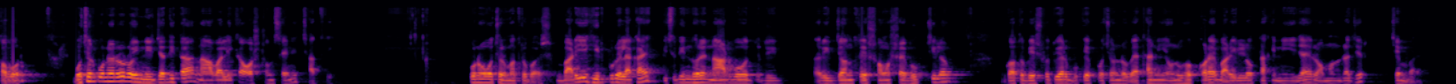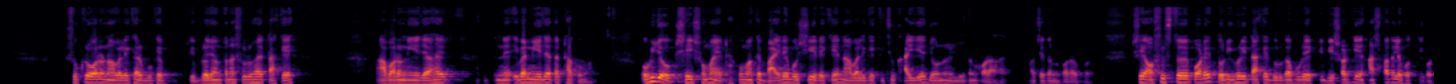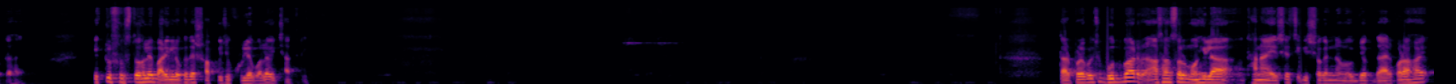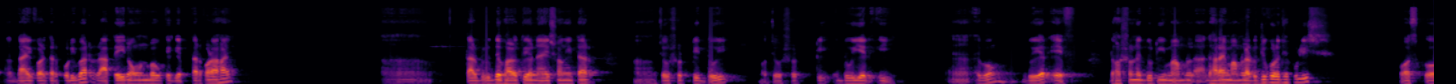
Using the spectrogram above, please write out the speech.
খবর, বছর পনেরোর ওই নির্যাতিতা, নাবালিকা অষ্টম শ্রেণির ছাত্রী। পনেরো বছর মাত্র বয়স। বাড়ি হিরপুর এলাকায় কিছুদিন ধরে নার্ভ ও হৃদ- হৃদযন্ত্রের সমস্যায় ভুগছিল। গত বৃহস্পতিবার বুকে প্রচণ্ড ব্যথা নিয়ে অনুভব করায় বাড়ির লোক তাকে নিয়ে যায় রমন রাজের চেম্বারে। শুক্রবারও নাবালিকার বুকে তীব্র যন্ত্রণা শুরু হয়, তাকে আবারও নিয়ে যাওয়া হয় এবার নিয়ে যায় তার ঠাকুমা। অভিযোগ, সেই সময়ে ঠাকুমাকে বাইরে বসিয়ে রেখে নাবালিকে কিছু খাইয়ে যৌন নির্যাতন করা হয়, অচেতন করার পর। সে অসুস্থ হয়ে পড়ে, তড়িঘড়ি তাকে দুর্গাপুরে একটি বেসরকারি হাসপাতালে ভর্তি করতে হয়। একটু সুস্থ হলে বাড়ির লোকেদের সবকিছু খুলে বলে ওই ছাত্রী। তারপরে বলছে, বুধবার আসানসোল মহিলা থানায় এসে চিকিৎসকের নামে অভিযোগ দায়ের করা হয়। দায়ের করে তার পরিবার। রাতেই রমনবাবুকে গ্রেপ্তার করা হয়। তার বিরুদ্ধে ভারতীয় ন্যায় সংহিতার চৌষট্টি দুই ও চৌষট্টি দুইয়ের ই এবং দুইয়ের এফ। ধর্ষণের দুটি মামলা, ধারায় মামলা রুজু করেছে পুলিশ। পস্কো,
